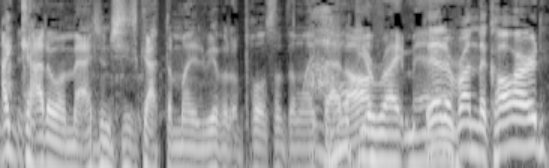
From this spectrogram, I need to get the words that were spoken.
I got to imagine she's got the money to be able to pull something like I that hope off. you're right, man. They had to run the card.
